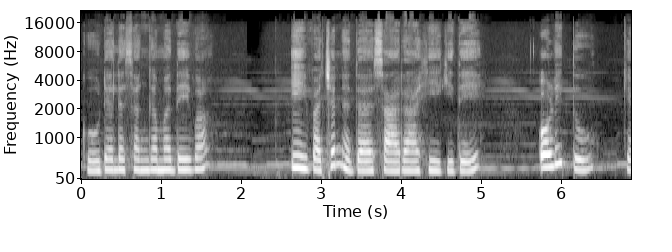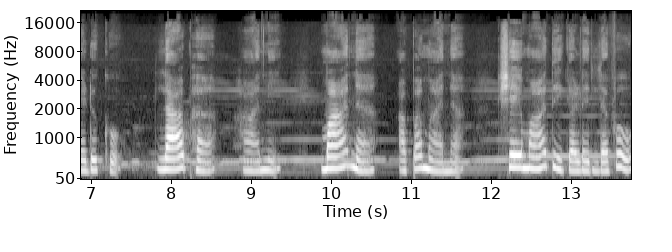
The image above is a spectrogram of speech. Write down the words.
ಕೂಡಲ ಸಂಗಮ ದೇವ. ಈ ವಚನದ ಸಾರ ಹೀಗಿದೆ. ಒಳಿತು ಕೆಡುಕು. ಲಾಭ, ಹಾನಿ, ಮಾನ, ಅಪಮಾನ, ಕ್ಷೇಮಾದಿಗಳೆಲ್ಲವೂ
